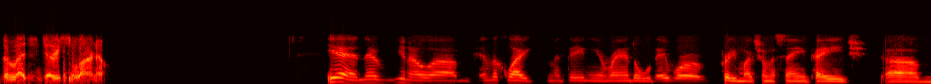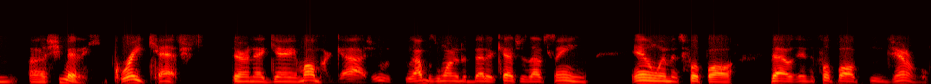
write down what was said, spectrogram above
the legendary Salerno. Yeah, and they're you know um, it looked like Matheny and Randall they were pretty much on the same page. Um, uh, she made a great catch during that game. Oh my gosh, it was, that was one of the better catches I've seen in women's football. That in football in general.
